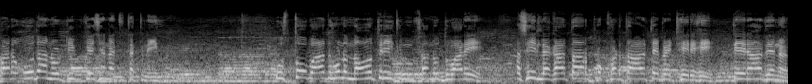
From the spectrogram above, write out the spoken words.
ਪਰ ਉਹਦਾ ਨੋਟੀਫਿਕੇਸ਼ਨ ਅਜੇ ਤੱਕ ਨਹੀਂ ਹੋਇਆ। ਉਸ ਤੋਂ ਬਾਅਦ ਹੁਣ 9 ਤਰੀਕ ਨੂੰ ਸਾਨੂੰ ਦੁਬਾਰੇ ਅਸੀਂ ਲਗਾਤਾਰ ਭੁੱਖ ਹੜਤਾਲ ਤੇ ਬੈਠੇ ਰਹੇ 13 ਦਿਨ।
